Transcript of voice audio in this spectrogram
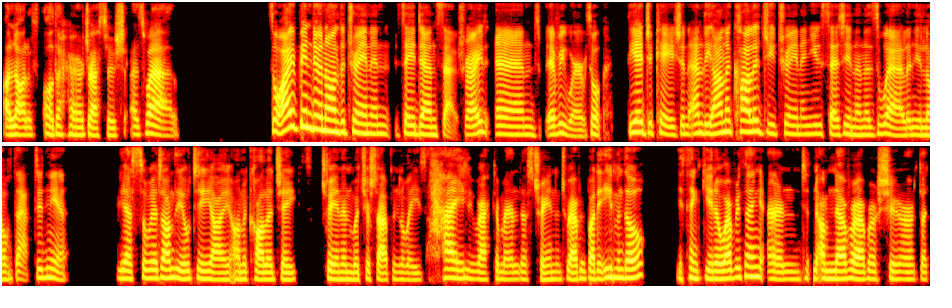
a lot of other hairdressers as well. So I've been doing all the training, say down south, right? And everywhere. So the education and the oncology training you set in on as well. And you love that, didn't you? Yes, so we're done the OTI oncology training with yourself and Louise. Highly recommend this training to everybody, even though you think you know everything. And I'm never ever sure that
